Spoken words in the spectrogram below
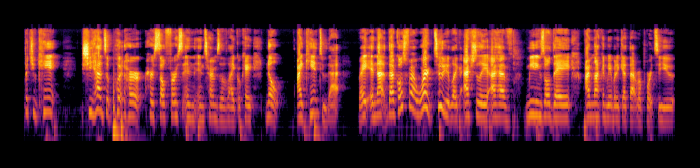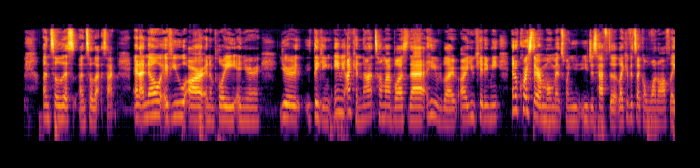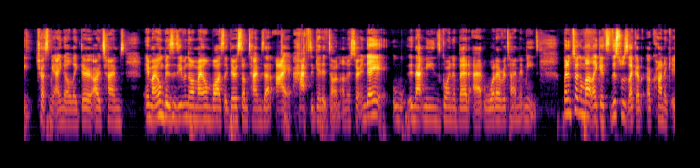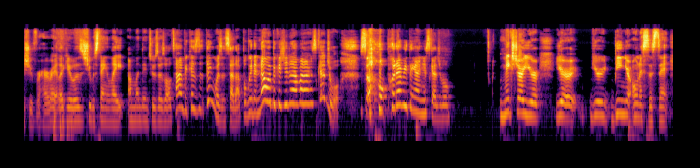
but you can't. She had to put her herself first in in terms of like, okay, no, I can't do that right? And that, that goes for at work too. You're like, actually, I have meetings all day. I'm not going to be able to get that report to you until this, until that time. And I know if you are an employee and you're, you're thinking, Amy, I cannot tell my boss that. He would be like, Are you kidding me? And of course, there are moments when you, you just have to, like, if it's like a one off, like, trust me, I know, like, there are times in my own business, even though I'm my own boss, like, there are some times that I have to get it done on a certain day. And that means going to bed at whatever time it means. But I'm talking about, like, it's, this was like a, a chronic issue for her, right? Like, it was, she was staying late on Monday and Tuesdays all the time because the thing wasn't set up, but we didn't know it because she didn't have a schedule. So put everything on your schedule. Make sure you're you're you're being your own assistant.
